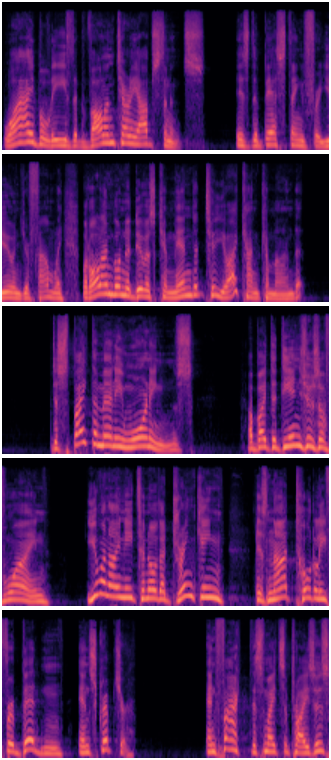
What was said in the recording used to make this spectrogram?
why I believe that voluntary abstinence is the best thing for you and your family. But all I'm going to do is commend it to you. I can't command it. Despite the many warnings about the dangers of wine, you and I need to know that drinking is not totally forbidden in Scripture. In fact, this might surprise us,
